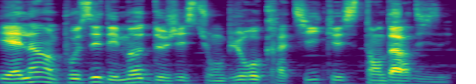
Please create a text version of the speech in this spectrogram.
et elle a imposé des modes de gestion bureaucratiques et standardisés.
